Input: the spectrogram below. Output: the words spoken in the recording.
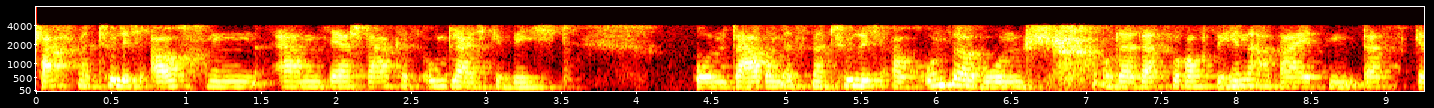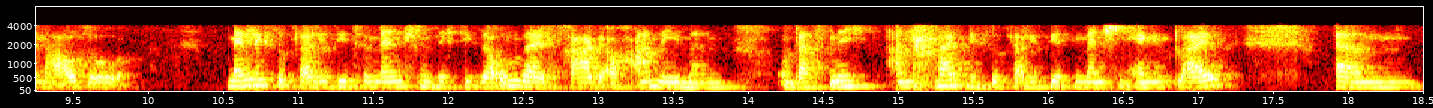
schafft natürlich auch ein ähm, sehr starkes Ungleichgewicht. Und darum ist natürlich auch unser Wunsch oder das, worauf wir hinarbeiten, dass genauso männlich sozialisierte Menschen sich dieser Umweltfrage auch annehmen und das nicht an weiblich sozialisierten Menschen hängen bleibt. Ähm,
